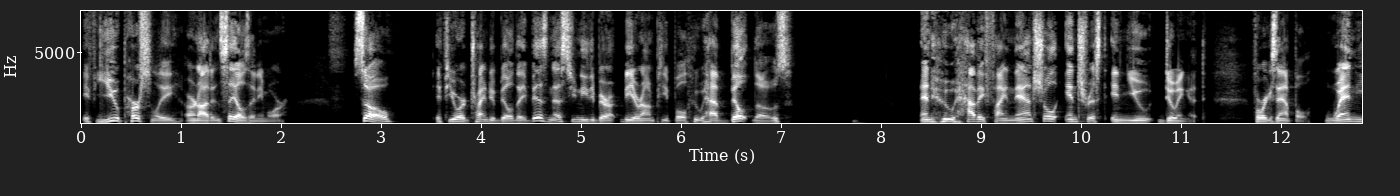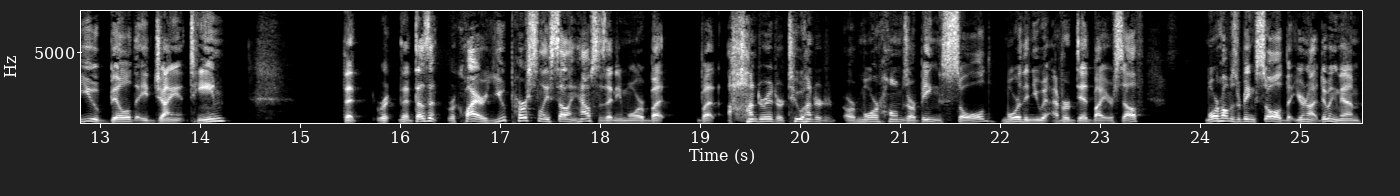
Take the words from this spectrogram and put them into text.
if you personally are not in sales anymore. So if you are trying to build a business, you need to be around people who have built those and who have a financial interest in you doing it. For example, when you build a giant team that that doesn't require you personally selling houses anymore, but but 100 or 200 or more homes are being sold more than you ever did by yourself. More homes are being sold, but you're not doing them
